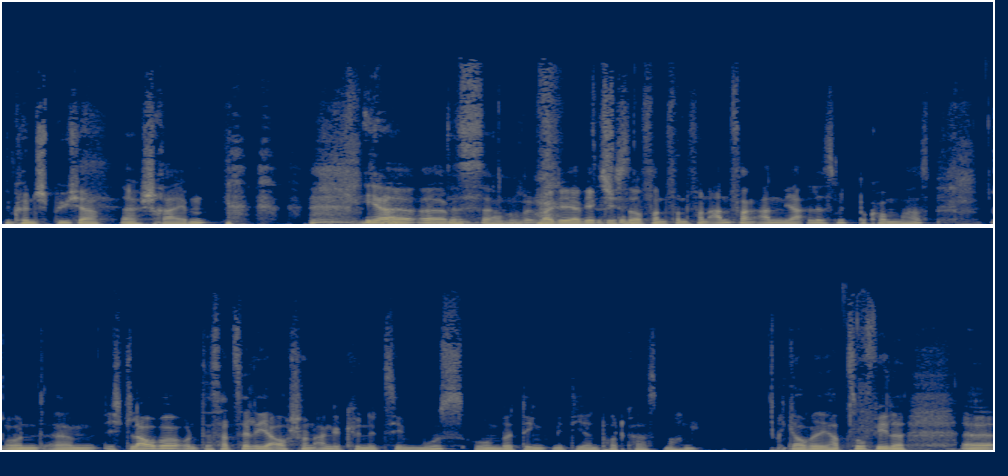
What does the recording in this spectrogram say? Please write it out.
Du könntest Bücher äh, schreiben. Ja, äh, ähm, das, äh, weil du ja wirklich so von, von, von Anfang an ja alles mitbekommen hast. Und ähm, ich glaube, und das hat Sally ja auch schon angekündigt, sie muss unbedingt mit dir einen Podcast machen. Ich glaube, ihr habt so viele äh,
